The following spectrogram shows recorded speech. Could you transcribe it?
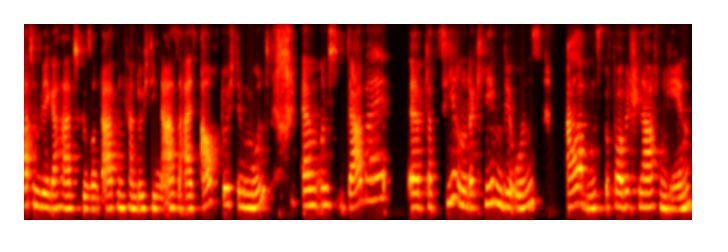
Atemwege hat, gesund atmen kann durch die Nase als auch durch den Mund. Ähm, und dabei äh, platzieren oder kleben wir uns abends, bevor wir schlafen gehen,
